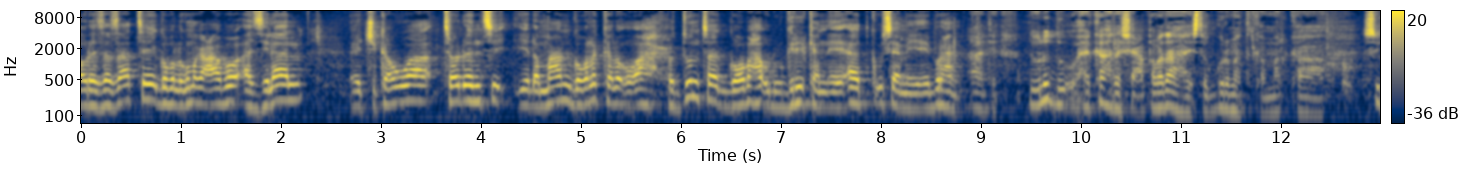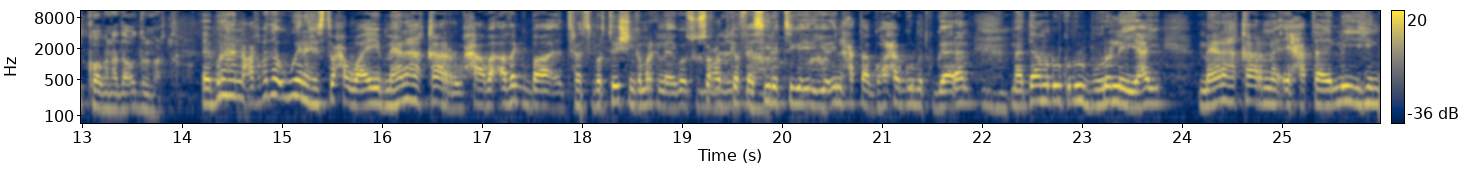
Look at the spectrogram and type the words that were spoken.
aurezazate gobol lagu magacaabo azilaal chikawa trodent iyo dhammaan gobollo kale oo ah xudunta goobaha dhulgariirkan ee aadka u saameeyay ee burhan. Dowladdu waxay ka hadlashay caqabadaha haysta gurmadka marka si kooban haddaa u dulmarto burhan caqabadaha ugu weyn haysta waxa waaye meelaha qaar waxaaba adagba transportationka marka la eego isku socodka facilitiga iyo in xataa kooxaha gurmadku gaaraan. Maadaama dhulku dhul buuro leeyahay meelaha qaarna ay xataa leeyihiin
